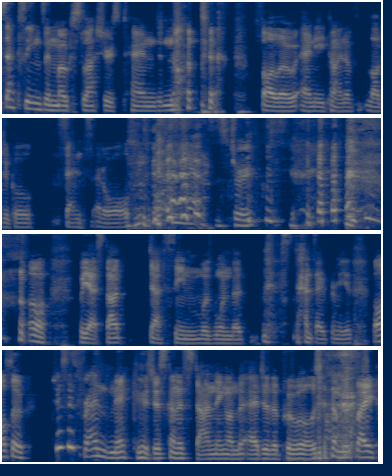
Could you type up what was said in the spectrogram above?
sex scenes in most slashers tend not to follow any kind of logical sense at all. Yeah. It's true. oh, but yes, that death scene was one that stands out for me. But also, just his friend Nick is just kind of standing on the edge of the pool. I'm just like,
